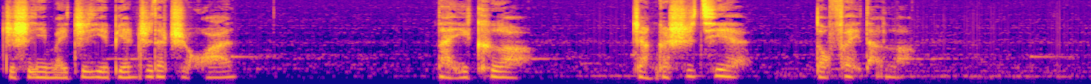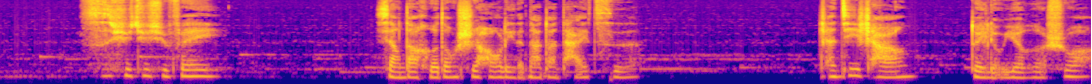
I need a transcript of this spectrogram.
只是一枚枝叶编织的指环，那一刻，整个世界都沸腾了。思绪继续飞，想到《河东狮吼》里的那段台词：陈继常对柳月娥说：“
